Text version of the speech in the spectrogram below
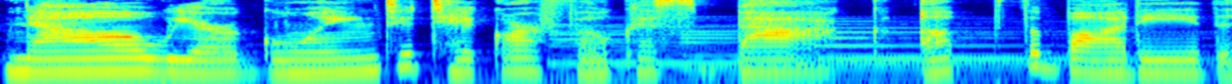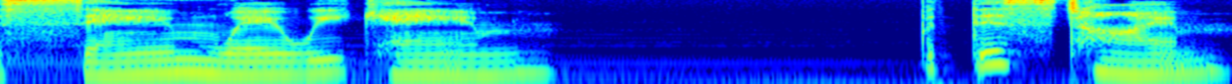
Now we are going to take our focus back up the body the same way we came but this time,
